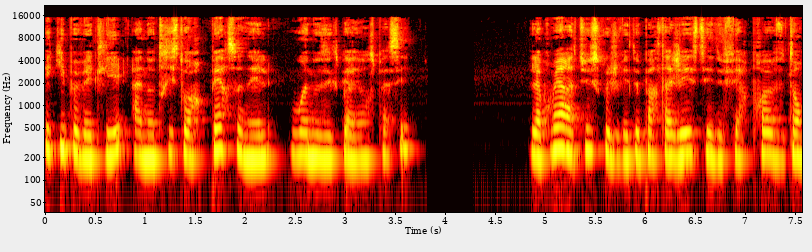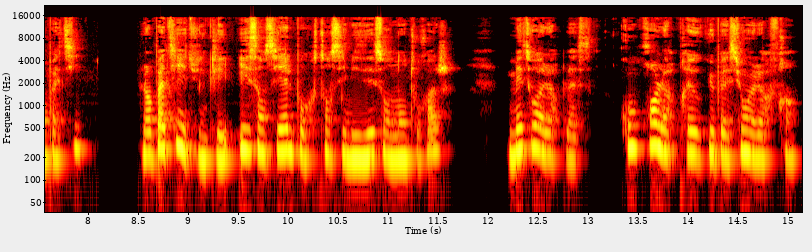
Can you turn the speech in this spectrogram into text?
et qui peuvent être liées à notre histoire personnelle ou à nos expériences passées. La première astuce que je vais te partager, c'est de faire preuve d'empathie. L'empathie est une clé essentielle pour sensibiliser son entourage. Mets-toi à leur place, comprends leurs préoccupations et leurs freins.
